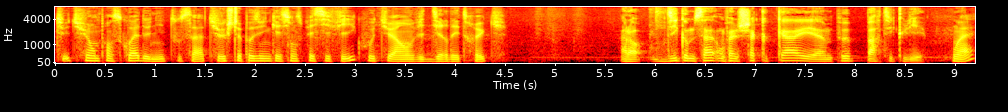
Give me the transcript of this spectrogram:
Tu, tu, en penses quoi, Denis, tout ça? Tu veux que je te pose une question spécifique ou tu as envie de dire des trucs? Alors, dit comme ça, en fait, chaque cas est un peu particulier. Ouais.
